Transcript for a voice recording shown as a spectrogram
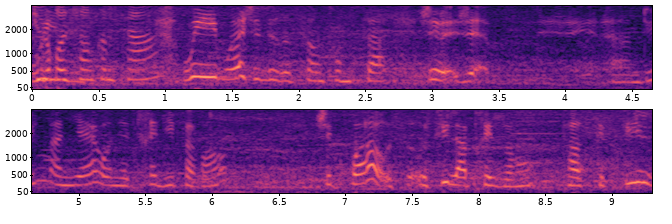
Tu oui. le ressens comme ça? Oui, moi je le ressens comme ça. Je, je, euh, D'une manière, on est très différents. Je crois aussi la présence, parce que Phil,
